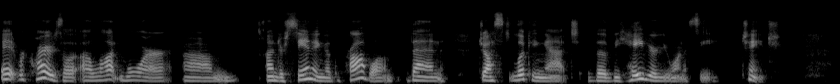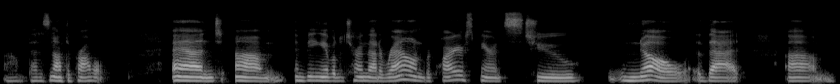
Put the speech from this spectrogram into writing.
it requires a, a lot more um, understanding of the problem than just looking at the behavior you want to see change. Um, that is not the problem. And, um, and being able to turn that around requires parents to know that um,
